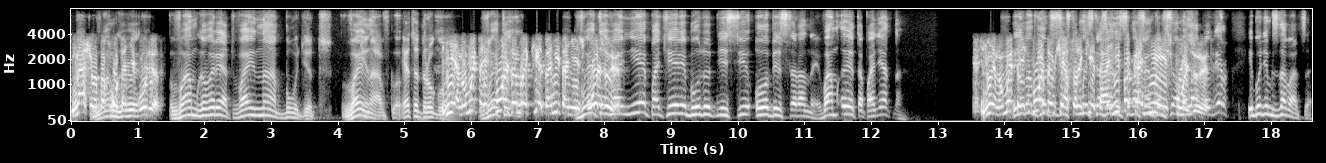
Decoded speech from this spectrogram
Нашего-то флота не будет. Вам говорят, война будет. Война. Нет, это другое. Не, ну мы-то используем это, ракеты, они-то не используют. В этой войне потери будут нести обе стороны. Вам это понятно? Не, ну мы-то Или используем сейчас ракеты, сказали, они пока не используют. вверх и будем сдаваться.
